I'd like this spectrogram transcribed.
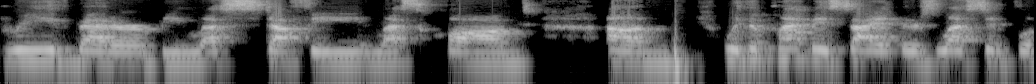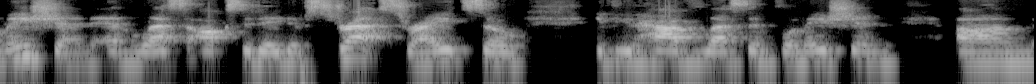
breathe better be less stuffy less clogged. Um, with a plant-based diet there's less inflammation and less oxidative stress right? So if you have less inflammation um,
